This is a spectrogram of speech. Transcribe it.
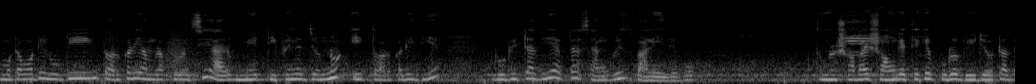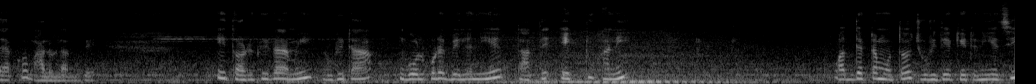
মোটামুটি রুটি তরকারি আমরা করেছি। আর মেয়ের টিফিনের জন্য এই তরকারি দিয়ে, রুটিটা দিয়ে একটা স্যান্ডউইচ বানিয়ে দেবো। তোমরা সবাই সঙ্গে থেকে পুরো ভিডিওটা দেখো, ভালো লাগবে। এই তরকারিটা আমি রুটিটা গোল করে বেলে নিয়ে তাতে একটুখানি অর্ধেকটা মতো ছুরি দিয়ে কেটে নিয়েছি।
